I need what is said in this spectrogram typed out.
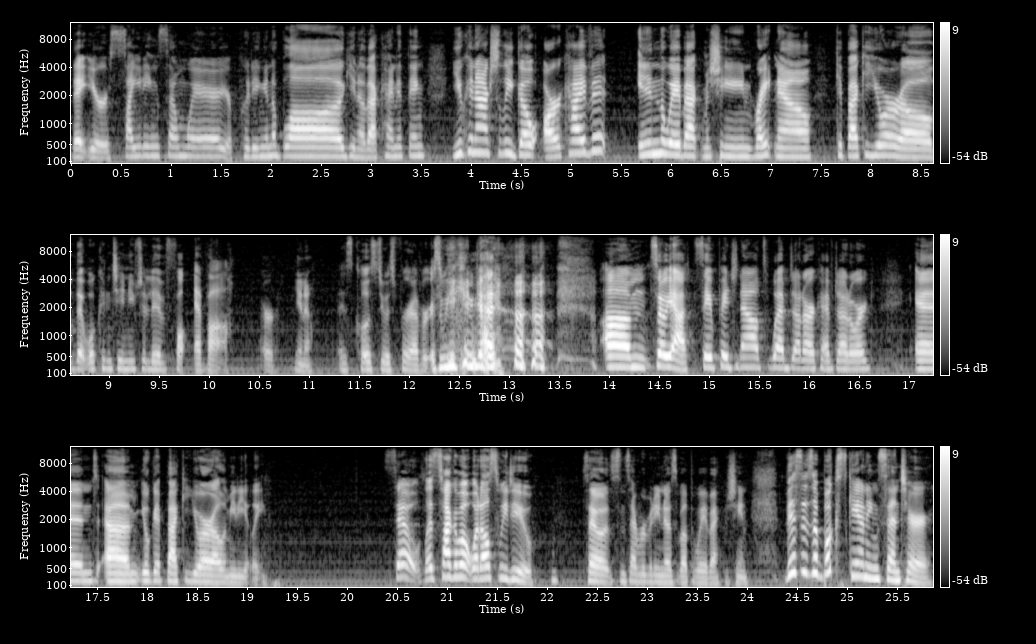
that you're citing somewhere, you're putting in a blog, you know, that kind of thing, you can actually go archive it in the Wayback Machine right now, get back a URL that will continue to live forever, or, you know, as close to as forever as we can get. um, so yeah, save page now, it's web.archive.org, and um, you'll get back a URL immediately. So let's talk about what else we do. So since everybody knows about the Wayback Machine, this is a book scanning center,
